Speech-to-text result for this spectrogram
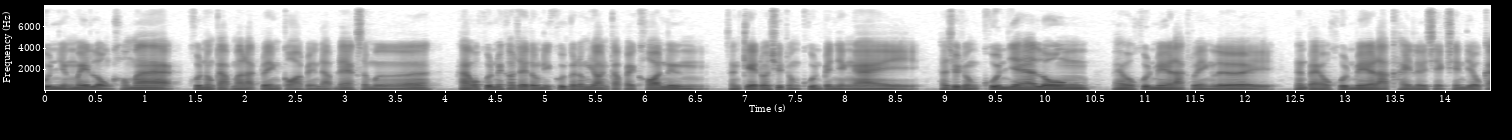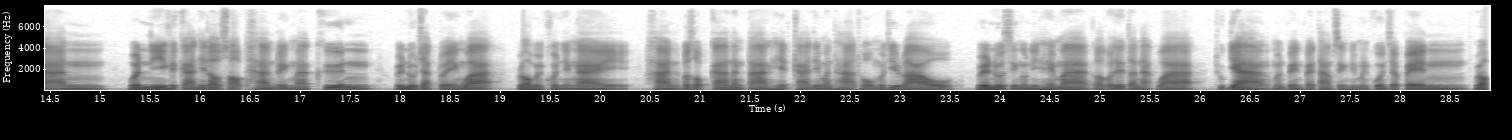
คุณยังไม่หลงเขามาก คุณต้องกลับมารักตัวเองก่อนเป็นอันดับแรกเสมอ หากว่าคุณไม่เข้าใจตรงนี้คุณก็ต้องย้อนกลับไปข้อหนึ่งสังเกตว่าชีวิตของคุณเป็นยังไง ถ้าชีวิตของคุณแย่ลง แปลว่าคุณไม่รักตัวเองเลย นั่นแปลว่าคุณไม่รักใครเลยเช็คเช่นเดียวกัน วันนี้คือการที่เราสอบทานตัวเองมากขึ้นเรียนรู้จักตัวเองว่าเราเป็นคนยังไง ผ่านประสบการณ์ต่างๆ เหตุการณ์ที่มันถาโถมมาที่เรา เรียนรู้สิ่งเหล่านี้ให้มาก เราก็จะตระหนักว่า ทุกอย่างมันเป็นไปตามสิ่งที่มันควรจะเป็น เรา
